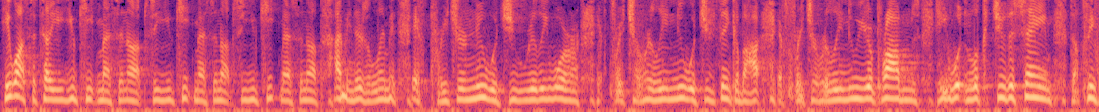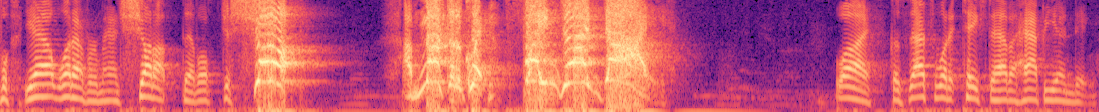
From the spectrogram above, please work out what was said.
He wants to tell you you keep messing up. See, you keep messing up. See, you keep messing up. I mean, there's a limit. If preacher knew what you really were, if preacher really knew what you think about, if preacher really knew your problems, he wouldn't look at you the same. The people, yeah, whatever, man. Shut up, devil. Just shut up. I'm not going to quit fighting till I die. Why? Because that's what it takes to have a happy ending.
